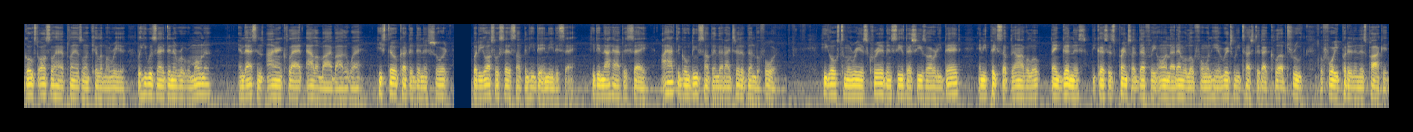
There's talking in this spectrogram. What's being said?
Ghost also had plans on killing Maria, but he was at dinner with Ramona, and that's an ironclad alibi, by the way. He still cut the dinner short, but he also said something he didn't need to say. He did not have to say, I have to go do something that I should have done before. He goes to Maria's crib and sees that she's already dead, and he picks up the envelope. Thank goodness, because his prints are definitely on that envelope from when he originally touched it at Club Truth before he put it in his pocket.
